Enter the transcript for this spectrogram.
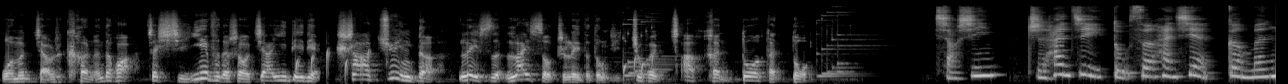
我们假如是可能的话，在洗衣服的时候加一点点杀菌的类似 Lysol 之类的东西，就会差很多很多。小心止汗剂堵塞汗腺，更闷热。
